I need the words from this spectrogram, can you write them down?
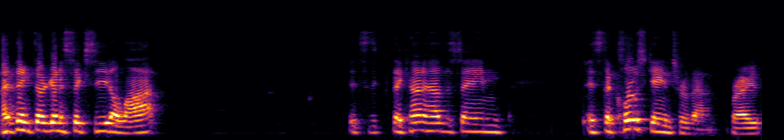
I think they're going to succeed a lot. It's they kind of have the same. It's the close games for them, right?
